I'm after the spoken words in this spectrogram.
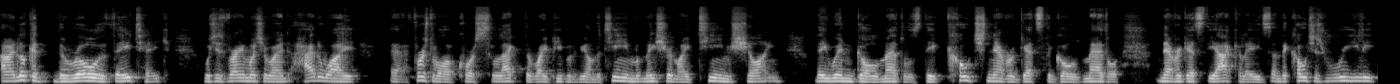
And I look at the role that they take, which is very much around how do I uh, first of all, of course, select the right people to be on the team, but make sure my team shine. They win gold medals. The coach never gets the gold medal, never gets the accolades, and the coach is really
